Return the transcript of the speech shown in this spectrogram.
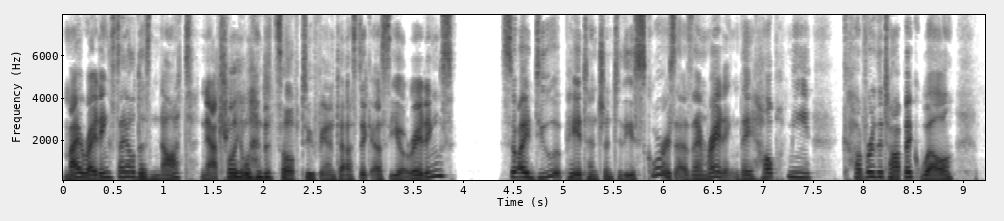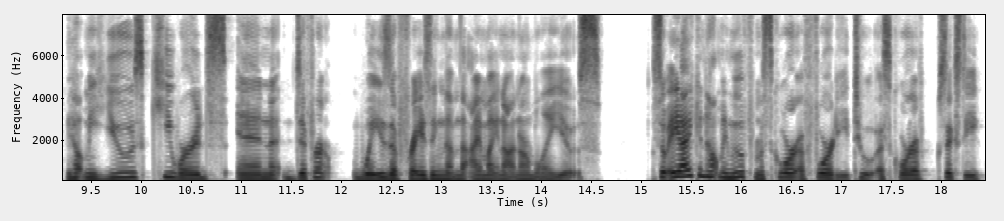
My writing style does not naturally lend itself to fantastic SEO ratings, so I do pay attention to these scores as I'm writing. They help me cover the topic well. They help me use keywords in different ways of phrasing them that I might not normally use. So AI can help me move from a score of 40 to a score of 60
